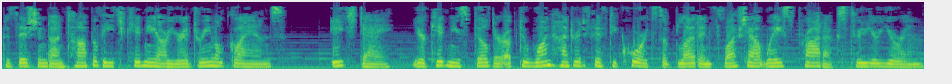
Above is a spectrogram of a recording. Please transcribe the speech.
Positioned on top of each kidney are your adrenal glands. Each day, your kidneys filter up to 150 quarts of blood and flush out waste products through your urine.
